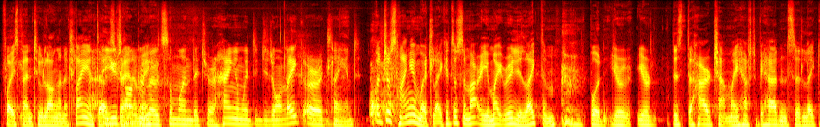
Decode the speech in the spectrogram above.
If I spend too long on a client, Are you talking me. about someone that you're hanging with that you don't like or a client? Well, just hanging with, like, it doesn't matter. You might really like them, but you're, you're, this, the hard chat might have to be had and said, like,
